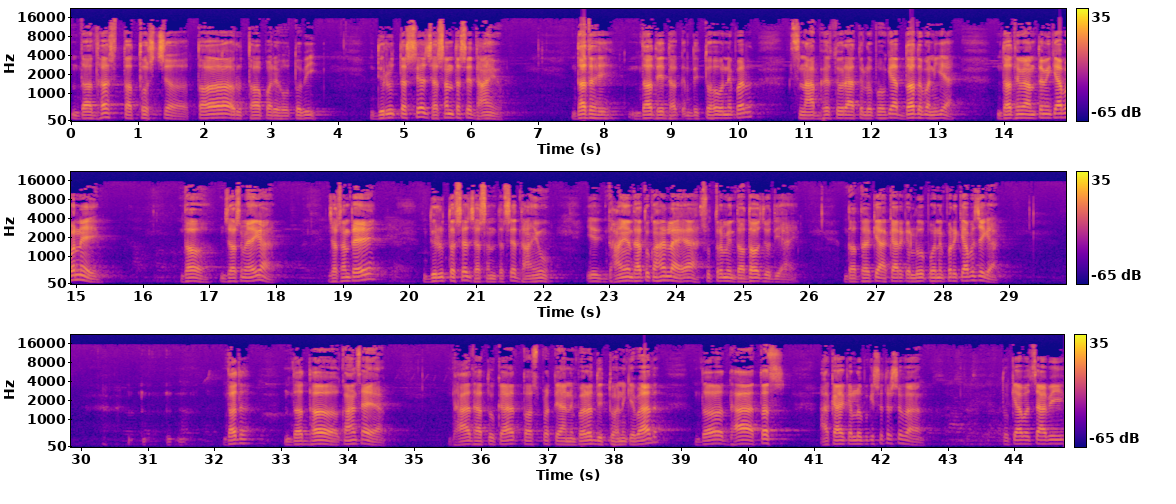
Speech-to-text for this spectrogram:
दधस तथुश्च त और त पर हो तो भी दिरुत से झसंत से धायो। दध है दध है धक होने पर स्नाभ्य तो रात लोप हो गया, दध बन गया। दध में अंत में क्या बने? ध झस में आएगा? झसंत दिरुत से झसंत से धायो। ये धाय धातु कहाँ लाया? सूत्र में दध जो दिया है। दध के आकार के लोप होने पर क्या बचेगा? दध। दध कहाँ से आया? धा धातु का तस प्रत्याने पर द्वित्व होने के बाद द धा तस। आकार का लोप किस सूत्र से हुआ तो क्या बच्चा अभी?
